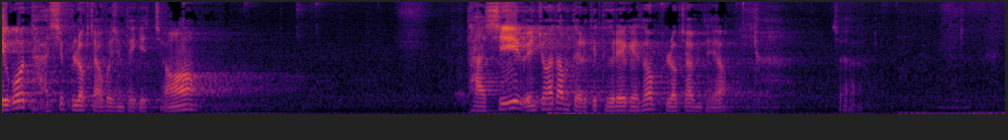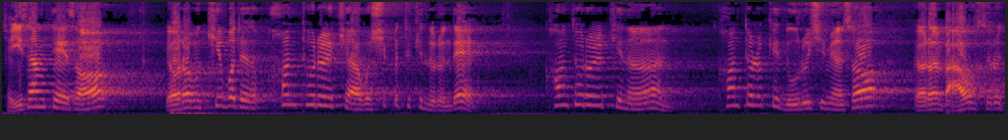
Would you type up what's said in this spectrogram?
그리고 다시 블럭 잡으시면 되겠죠. 다시 왼쪽 하단부터 이렇게 드래그해서 블럭 잡으면 돼요. 자, 자, 이 상태에서 여러분 키보드에서 컨트롤 키하고 시프트 키 누르는데 컨트롤 키는 컨트롤 키 누르시면서 여러분 마우스를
